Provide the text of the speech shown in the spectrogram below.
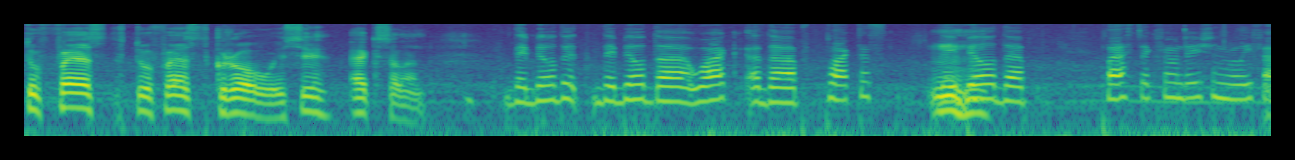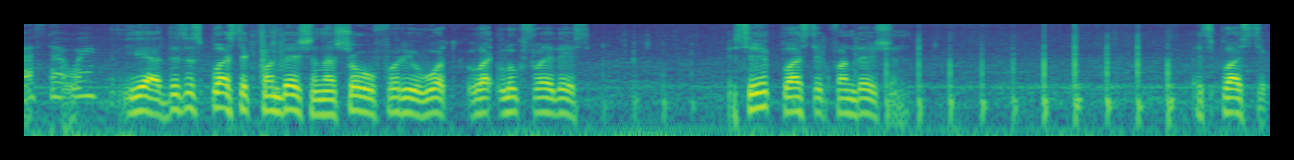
too fast, too fast grow. You see, excellent. They build it. They build the whack, uh, the practice. They Mhm. build the plastic foundation really fast that way. Yeah, this is plastic foundation. I show for you what li- looks like this. You see, plastic foundation. It's plastic,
